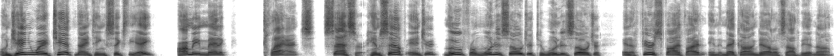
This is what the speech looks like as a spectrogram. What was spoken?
On January 10th, 1968, Army medic Clarence Sasser, himself injured, moved from wounded soldier to wounded soldier in a fierce firefight in the Mekong Delta, of South Vietnam.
